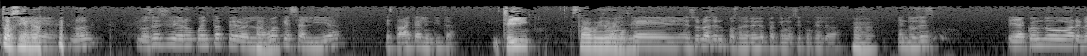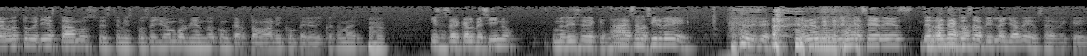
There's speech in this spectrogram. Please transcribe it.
Tocino. que No, no sé si se dieron cuenta, pero el agua que salía estaba calentita. Sí, Estaba un poquito Como que eso lo hacen pues adrede para que no se congele. Entonces, ya cuando arreglaron la tubería, estábamos este, mi esposa y yo envolviendo con cartón y con periódico esa madre. Ujú. Y se acerca el vecino y nos dice de que, no, eso no sirve. dice, lo único que tienes que hacer es de ratitos abrir la llave. O sea, de que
